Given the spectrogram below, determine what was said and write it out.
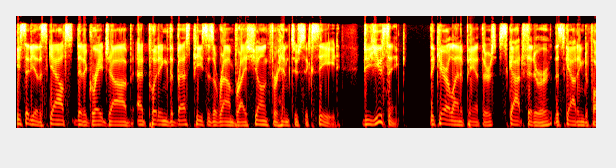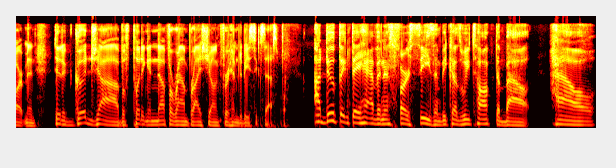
He said, yeah, the scouts did a great job at putting the best pieces around Bryce Young for him to succeed. Do you think the Carolina Panthers, Scott Fitterer, the scouting department, did a good job of putting enough around Bryce Young for him to be successful? I do think they have in his first season because we talked about how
